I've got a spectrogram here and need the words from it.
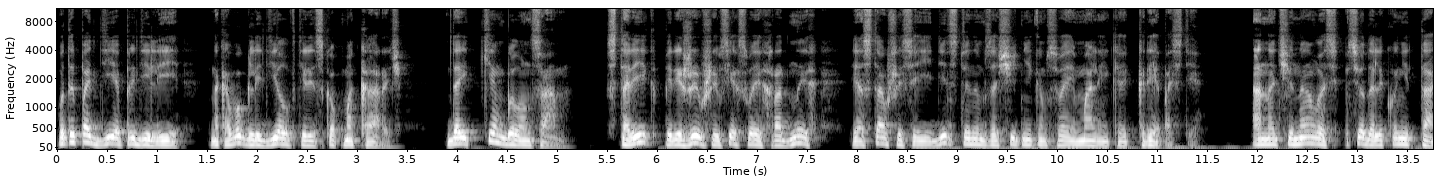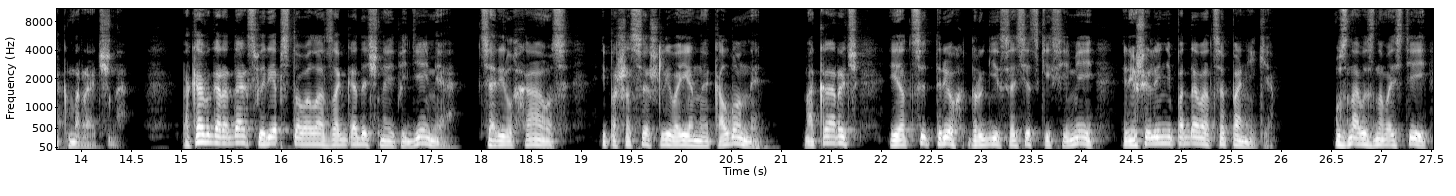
Вот и поди определи, на кого глядел в телескоп Макарыч. Да и кем был он сам? Старик, переживший всех своих родных и оставшийся единственным защитником своей маленькой крепости. А начиналось все далеко не так мрачно. Пока в городах свирепствовала загадочная эпидемия, царил хаос, и по шоссе шли военные колонны, Макарыч и отцы трех других соседских семей решили не поддаваться панике. Узнав из новостей,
